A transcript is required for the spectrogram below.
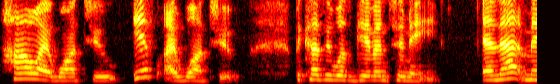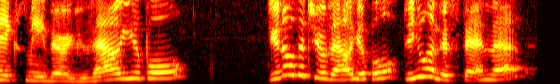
how I want to, if I want to, because it was given to me. And that makes me very valuable. Do you know that you're valuable? Do you understand that?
